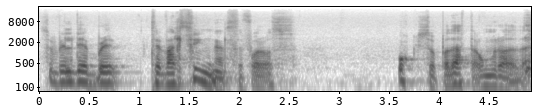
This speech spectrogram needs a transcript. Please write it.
så vil det bli til velsignelse for oss også på dette området.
